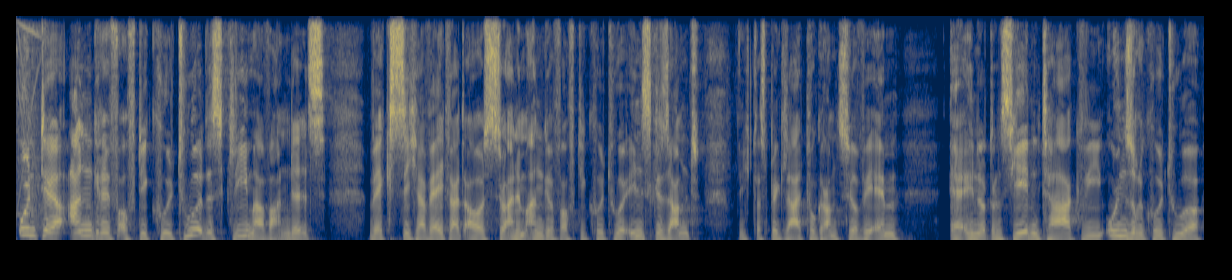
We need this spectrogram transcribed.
Und der Angriff auf die Kultur des Klimawandels wächst sich ja weltweit aus zu einem Angriff auf die Kultur insgesamt. Nicht das Begleitprogramm zur WM erinnert uns jeden Tag, wie unsere Kultur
